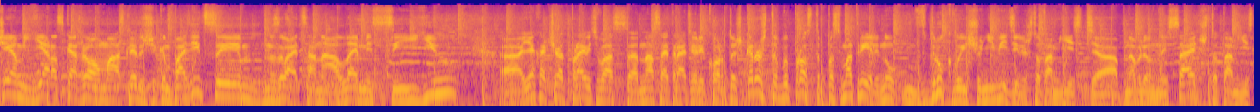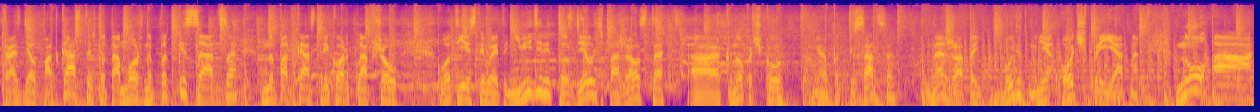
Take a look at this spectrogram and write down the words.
чем я расскажу вам о следующей композиции, называется она Let Me See You, я хочу отправить вас на сайт radiorecord.ru, чтобы вы просто посмотрели. Ну, вдруг вы еще не видели, что там есть э, обновленный сайт, что там есть раздел подкасты, что там можно подписаться на подкаст Record Club Show. Вот если вы это не видели, то сделайте, пожалуйста, э, кнопочку э, подписаться нажатой. Будет мне очень приятно. Ну, а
